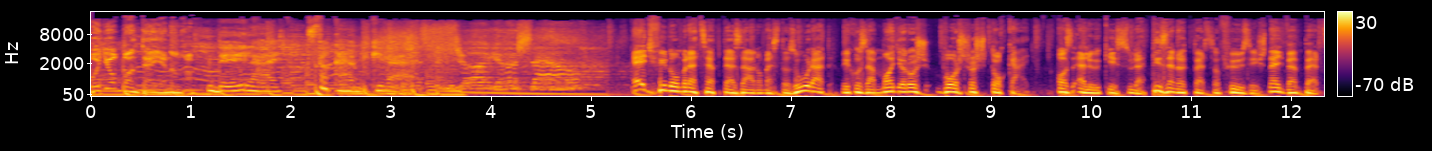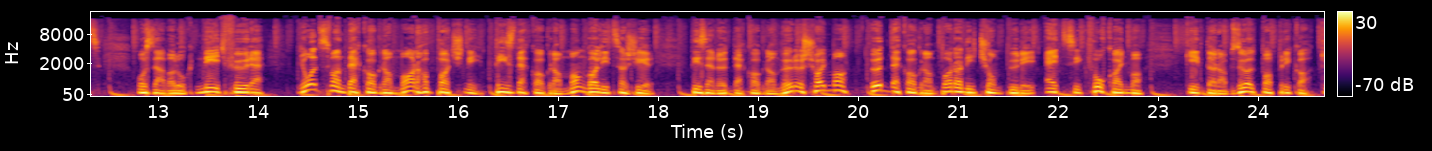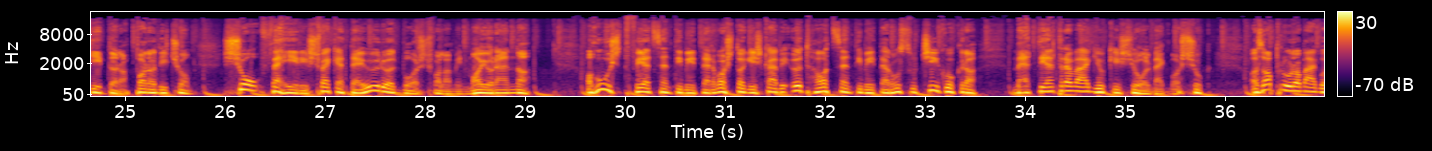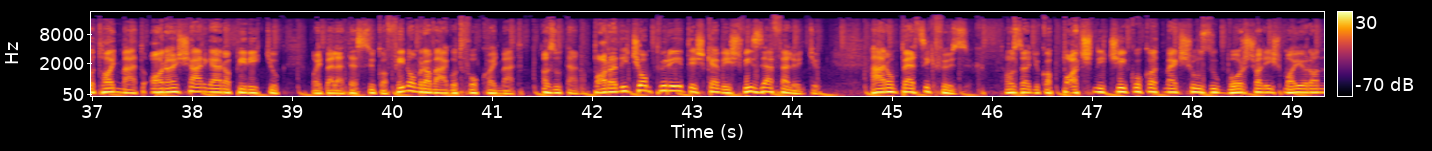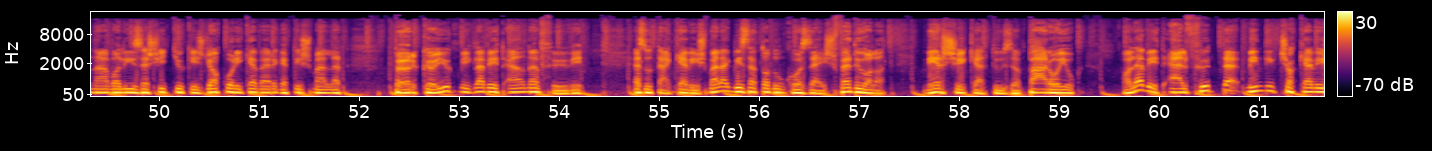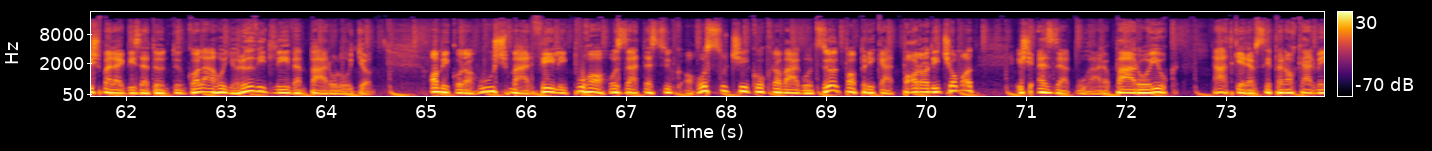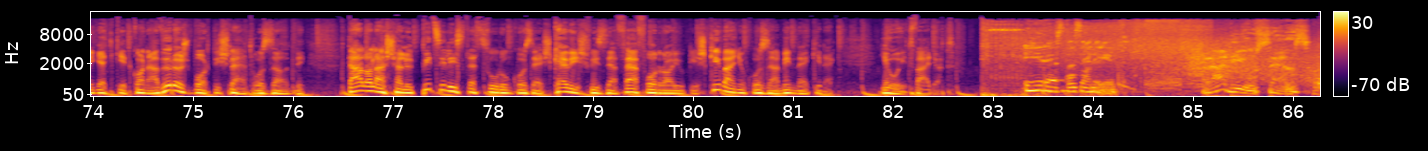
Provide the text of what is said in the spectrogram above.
Hogy jobban teljen a nap. Daylight. Szakámi kivel. Egy finom recepttel zárom ezt az órát, méghozzá magyaros borsos tokágy. Az előkészület 15 perc a főzés, 40 perc, hozzávalók 4 főre, 80 dekagram marhapacsni, 10 dekagram mangalicasír, 15 dekagram vöröshagyma, 5 dekagram paradicsompüré, 1 szik fokhagyma, két darab zöld paprika, két darab paradicsom, só, fehér és fekete őrölt bors, valamint majoránna. A húst fél centiméter vastag és kb. 5-6 cm hosszú csíkokra mettéltre vágjuk és jól megmossuk. Az apróra vágott hagymát aranysárgára pirítjuk, majd beletesszük a finomra vágott fokhagymát, azután a paradicsompürét és kevés vízzel felöntjük. Három percig főzzük. Hozzáadjuk a pacsni csíkokat, megsúzzuk borssal és majorannával ízesítjük, és gyakori kevergetés mellett pörköljük, míg levét el nem fővi. Ezután kevés meleg vizet adunk hozzá, és fedő alatt mérsékelt tűzön pároljuk. Ha a levét elfőtte, mindig csak kevés meleg vizet öntünk alá, hogy rövid léven párolódjon. Amikor a hús már félig puha, hozzátesszük a hosszú csíkokra vágott zöld paprikát, paradicsomot, és ezzel puhára pároljuk. Hát kérem szépen, akár még egy-két kanál vörösbort is lehet hozzáadni. Tálalás előtt pici lisztet szúrunk hozzá, és kevés vízzel felforraljuk, és kívánjuk hozzá mindenkinek jó étvágyat. Érezd a zenét! Radio Sense.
